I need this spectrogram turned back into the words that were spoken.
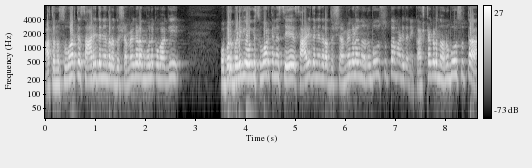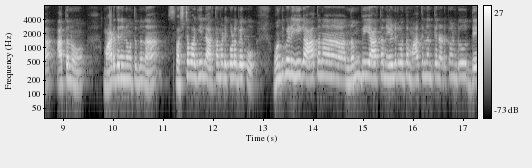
ಆತನು ಸುವಾರ್ತೆ ಸಾರಿದ್ದಾನೆ ಅಂದರೆ ಅದು ಶ್ರಮೆಗಳ ಮೂಲಕವಾಗಿ ಒಬ್ಬರ ಬಳಿಗೆ ಹೋಗಿ ಸುವಾರ್ತೆನ ಸೇ ಸಾರಿದ್ದಾನೆ ಅಂದರೆ ಅದು ಶ್ರಮೆಗಳನ್ನು ಅನುಭವಿಸುತ್ತಾ ಮಾಡಿದ್ದಾನೆ ಕಷ್ಟಗಳನ್ನು ಅನುಭವಿಸುತ್ತಾ ಆತನು ಮಾಡಿದ್ದಾನೆ ಎನ್ನುವಂಥದ್ದನ್ನು ಸ್ಪಷ್ಟವಾಗಿ ಇಲ್ಲಿ ಅರ್ಥ ಮಾಡಿಕೊಳ್ಳಬೇಕು. ಒಂದು ವೇಳೆ ಈಗ ಆತನ ನಂಬಿ ಆತನ ಹೇಳಿರುವಂಥ ಮಾತಿನಂತೆ ನಡ್ಕೊಂಡು ದೇ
